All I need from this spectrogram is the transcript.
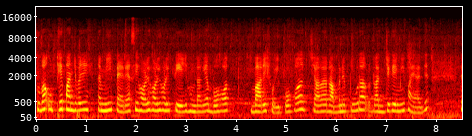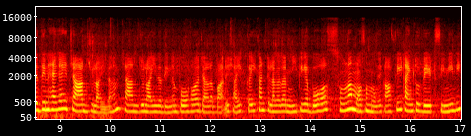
ਸਵੇਰ ਉੱਠੇ 5 ਵਜੇ ਤਾਂ ਮੀਂਹ ਪੈ ਰਿਹਾ ਸੀ। ਹੌਲੀ ਹੌਲੀ ਹੌਲੀ ਤੇਜ਼ ਹੁੰਦਾ ਗਿਆ। ਬਹੁਤ ਬਾਰਿਸ਼ ਹੋਈ। ਬਹੁਤ ਜ਼ਿਆਦਾ ਰੱਬ ਨੇ ਪੂਰਾ ਰੱਜ ਕੇ ਮੀਂਹ ਪਾਇਆ ਅੱਜ। ਤੇ ਦਿਨ ਹੈਗਾ ਇਹ 4 ਜੁਲਾਈ ਦਾ ਹਨ। 4 ਜੁਲਾਈ ਦਾ ਦਿਨ ਹੈ। ਬਹੁਤ ਜ਼ਿਆਦਾ ਬਾਰਿਸ਼ ਆਈ। ਕਈ ਘੰਟੇ ਲਗਾਤਾਰ ਮੀਂਹ ਪਿਆ ਬਹੁਤ ਸੋਹਣਾ ਮੌਸਮ ਹੋ ਗਿਆ। ਕਾਫੀ ਟਾਈਮ ਤੋਂ ਵੇਟ ਸੀ ਮੀਂਹ ਦੀ।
